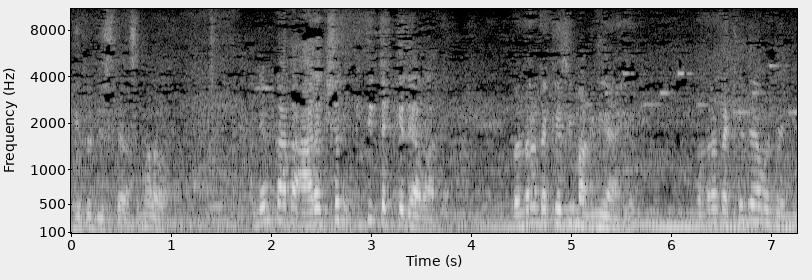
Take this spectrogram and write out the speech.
हेतू दिसतोय असं मला वाटतं. नेमकं आता आरक्षण किती टक्के द्यावं पंधरा टक्क्याची मागणी आहे. पंधरा टक्के द्यावं त्यांनी.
